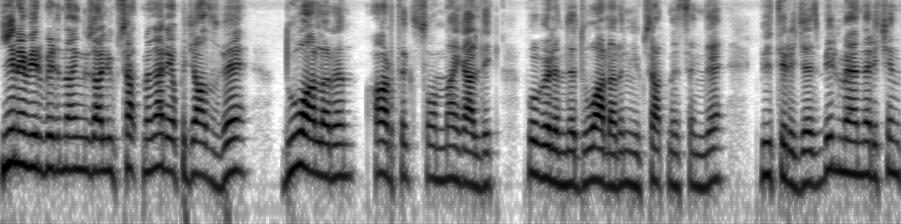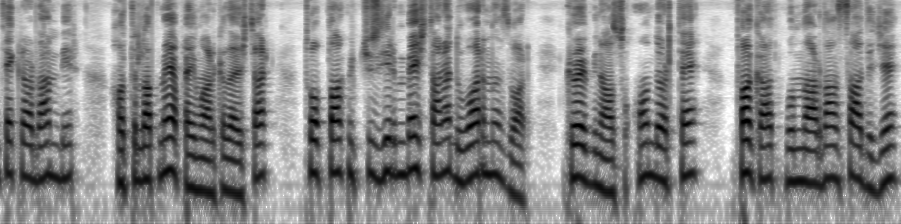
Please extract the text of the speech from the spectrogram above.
Yine birbirinden güzel yükseltmeler yapacağız ve duvarların artık sonuna geldik. Bu bölümde duvarların yükseltmesini de bitireceğiz. Bilmeyenler için tekrardan bir hatırlatma yapayım arkadaşlar. Toplam 325 tane duvarınız var. Köy binası 14'te fakat bunlardan sadece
